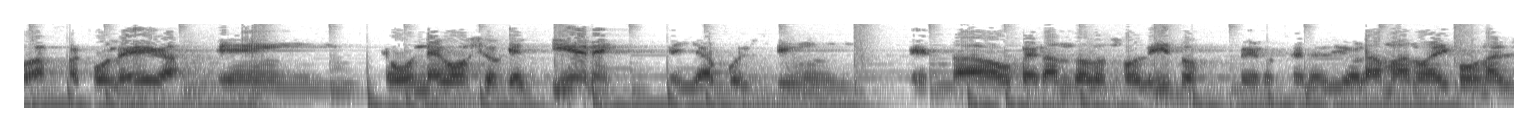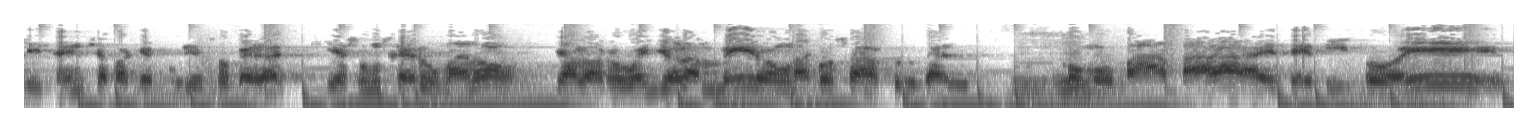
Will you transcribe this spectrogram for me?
hasta colegas en, un negocio que él tiene, que ya por fin está operándolo solito, pero se le dio la mano ahí con una licencia para que pudiese operar. Y es un ser humano, ya lo Rubén yo lo admiro, una cosa brutal. Como papá, ese tipo es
